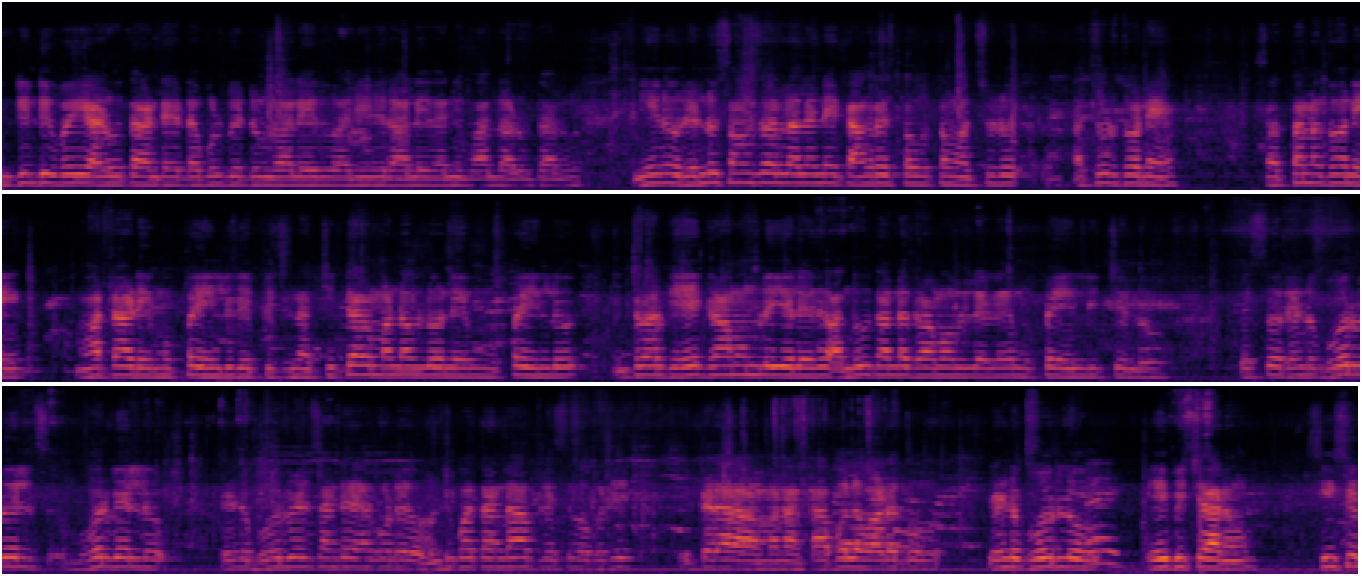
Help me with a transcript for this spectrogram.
ఇంటింటికి పోయి అడుగుతా అంటే డబుల్ బెడ్రూమ్ రాలేదు అది ఇది రాలేదని వాళ్ళు అడుగుతారు. నేను రెండు సంవత్సరాలనే కాంగ్రెస్ ప్రభుత్వం అచ్చుడు అచ్చుడుతోనే సత్తన్నతోని మాట్లాడి ముప్పై ఇండ్లు తెప్పించిన. చిట్టాల మండలంలోని ముప్పై ఇండ్లు ఇంతవరకు ఏ గ్రామంలో ఇవ్వలేదు అందుకుతండ గ్రామంలోనే ముప్పై ఇండ్లు ఇచ్చిండు. ప్లస్ రెండు బోర్వెల్స్ బోర్వెల్లు రెండు బోర్వెల్స్ అంటే ఒకటి ఒంటిపతండ ప్లస్ ఒకటి ఇక్కడ మన కాపుల వాడకు రెండు బోర్లు వేయించాను సీసీ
